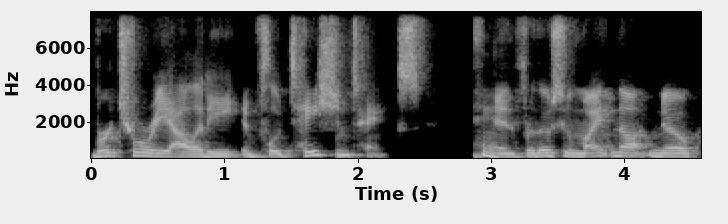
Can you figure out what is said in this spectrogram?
virtual reality and flotation tanks. Hmm. And for those who might not know,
